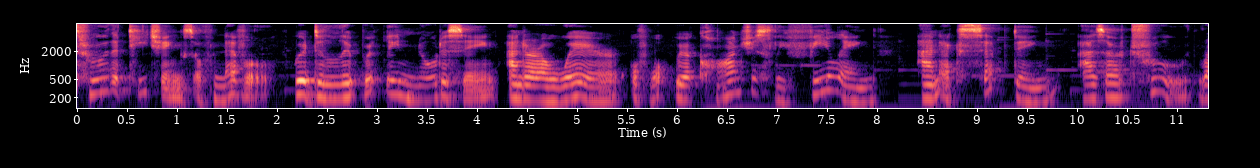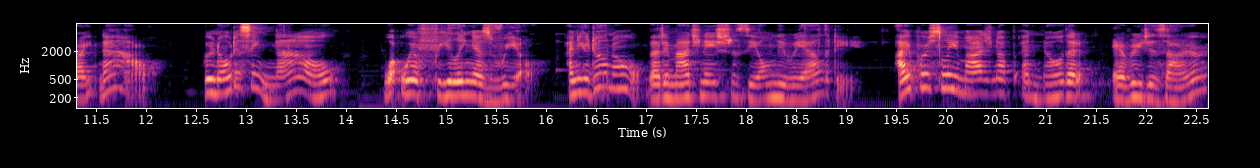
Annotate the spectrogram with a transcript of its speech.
Through the teachings of Neville, we're deliberately noticing and are aware of what we're consciously feeling and accepting as our truth right now. We're noticing now what we're feeling as real. And you do know that imagination is the only reality. I personally imagine up and know that every desire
